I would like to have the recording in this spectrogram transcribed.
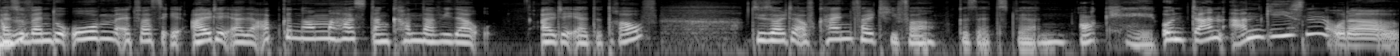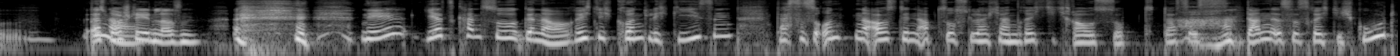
Also wenn du oben etwas e- alte Erde abgenommen hast, dann kann da wieder alte Erde drauf. Sie sollte auf keinen Fall tiefer gesetzt werden. Okay. Und dann angießen oder erstmal Genau. stehen lassen? Nee, jetzt kannst du genau richtig gründlich gießen, dass es unten aus den Abzugslöchern richtig raussuppt. Das ist, dann ist es richtig gut.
